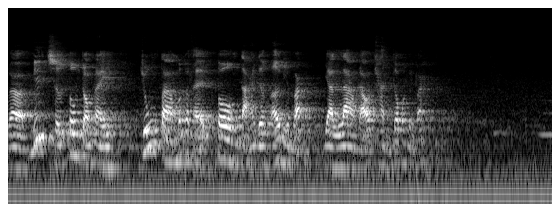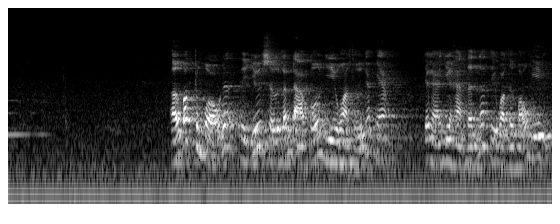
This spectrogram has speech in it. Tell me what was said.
và biết sự tôn trọng này chúng ta mới có thể tồn tại được ở miền Bắc và làm đảo thành công ở miền Bắc. Ở Bắc Trung Bộ đó thì dưới sự lãnh đạo của nhiều hòa thượng khác nhau. Chẳng hạn như Hà Tĩnh đó, thì hòa thượng Bảo Nghiêm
